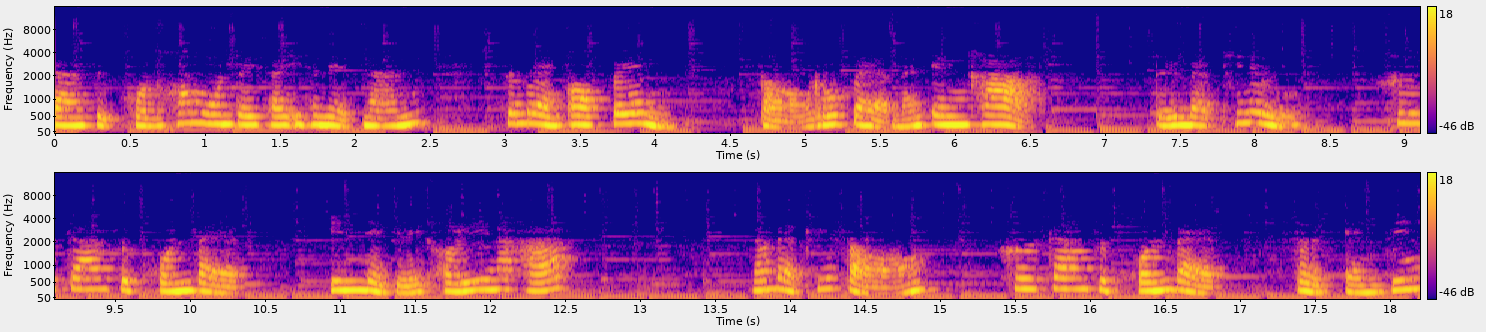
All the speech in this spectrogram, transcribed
การสืบค้นข้อมูลโดยใช้อินเทอร์เน็ตนั้นจะแบ่งออกเป็น 2 รูปแบบนั่นเองค่ะ โดยแบบที่ 1 คือการสืบค้นแบบ Index Directory นะคะ และแบบที่ 2 คือการสืบค้นแบบ Search Engine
